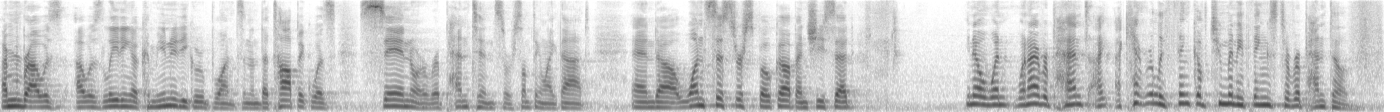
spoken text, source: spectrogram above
I remember I was, I was leading a community group once, and the topic was sin or repentance or something like that. And uh, one sister spoke up and she said, You know, when, when I repent, I, I can't really think of too many things to repent of.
